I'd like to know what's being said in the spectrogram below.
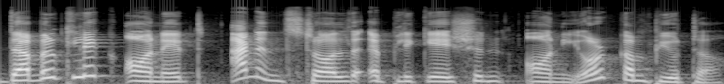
double-click on it and install the application on your computer.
